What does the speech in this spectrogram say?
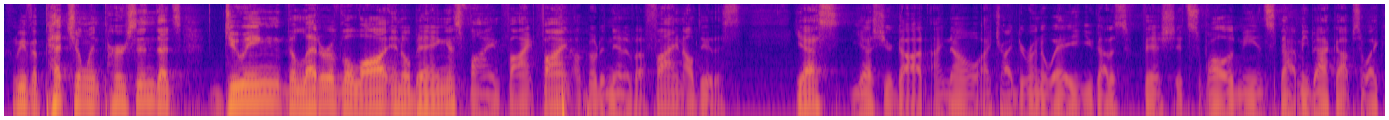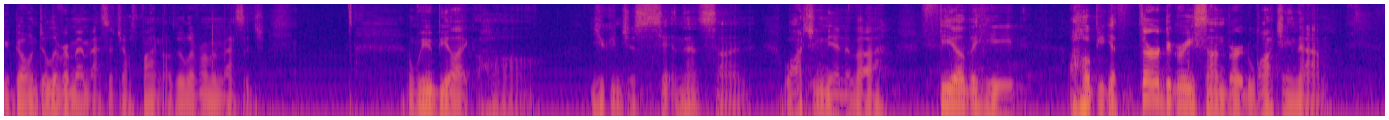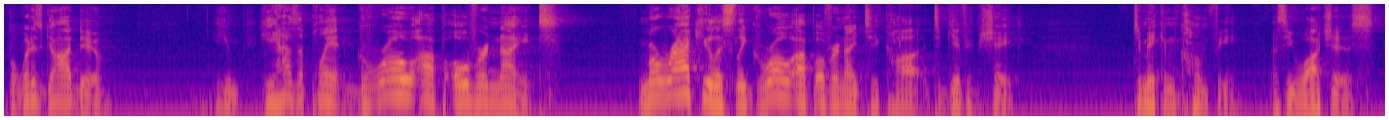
We have a petulant person that's doing the letter of the law and obeying us. Fine, fine, fine. I'll go to Nineveh. Fine, I'll do this. Yes, yes, you're God. I know. I tried to run away. You got a fish. It swallowed me and spat me back up so I could go and deliver my message. I was fine. I'll deliver my message. And we would be like, oh, you can just sit in that sun, watching Nineveh, feel the heat. I hope you get third degree sunburned watching them. But what does God do? He, he has a plant grow up overnight miraculously grow up overnight to, ca- to give him shade, to make him comfy as he watches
